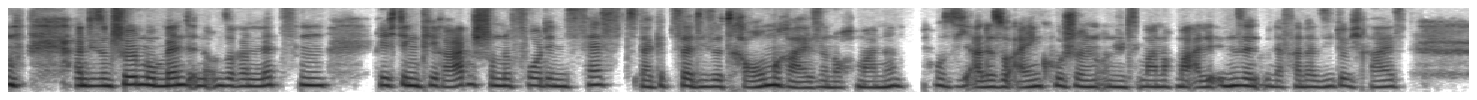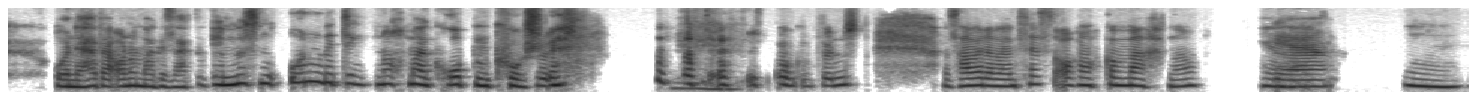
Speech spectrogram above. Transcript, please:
an diesen schönen Moment in unserer letzten richtigen Piratenstunde vor dem Fest. Da gibt's ja diese Traumreise nochmal, ne? Wo sich alle so einkuscheln und man nochmal alle Inseln in der Fantasie durchreist. Und er hat da auch nochmal gesagt, wir müssen unbedingt nochmal Gruppen kuscheln. das hat er sich so gewünscht. Das haben wir dann beim Fest auch noch gemacht, ne? Ja. ja. Hm.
